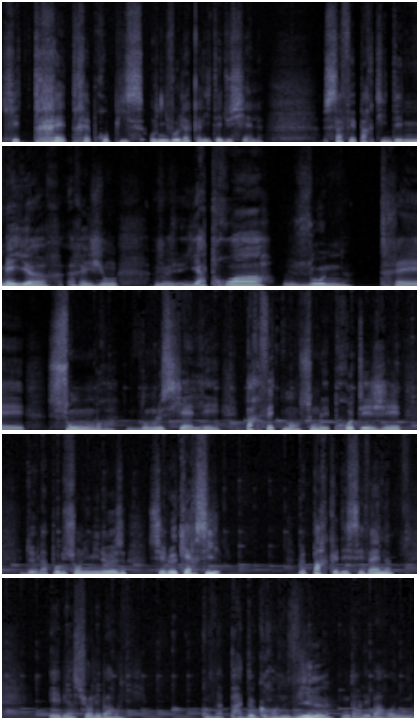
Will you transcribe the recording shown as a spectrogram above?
qui est très très propice au niveau de la qualité du ciel. Ça fait partie des meilleures régions. Il y a trois zones très sombres dont le ciel est parfaitement sombre et protégé de la pollution lumineuse. C'est le Quercy, le parc des Cévennes et bien sûr les baronnies. On n'a pas de grandes villes dans les baronnies.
